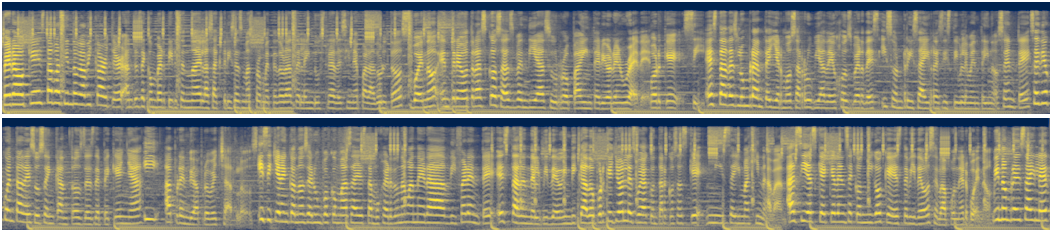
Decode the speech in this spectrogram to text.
Pero, ¿qué estaba haciendo Gabby Carter antes de convertirse en una de las actrices más prometedoras de la industria de cine para adultos? Bueno, entre otras cosas, vendía su ropa interior en Reddit. Porque sí, esta deslumbrante y hermosa rubia de ojos verdes y sonrisa irresistiblemente inocente se dio cuenta de sus encantos desde pequeña y aprendió a aprovecharlos. Y si quieren conocer un poco más a esta mujer de una manera diferente, están en el video indicado porque yo les voy a contar cosas que ni se imaginaban. Así es que quédense conmigo que este video se va a poner bueno. Mi nombre es Ailed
